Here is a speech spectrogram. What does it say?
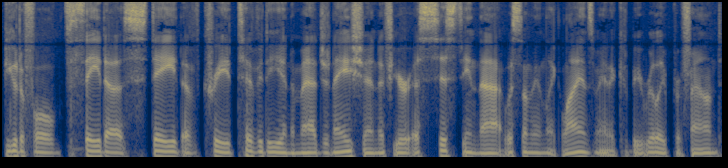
beautiful theta state of creativity and imagination. If you're assisting that with something like lion's mane, it could be really profound.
